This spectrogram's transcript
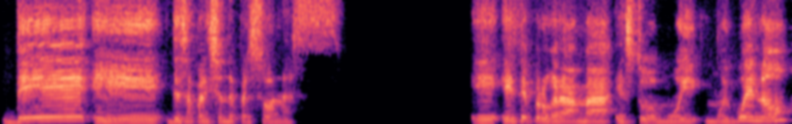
de eh, desaparición de personas eh, este programa estuvo muy, muy bueno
